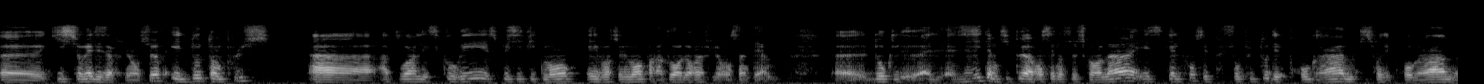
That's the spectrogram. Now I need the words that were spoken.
euh, qui seraient des influenceurs et d'autant plus à, pouvoir les scorer spécifiquement, éventuellement par rapport à leur influence interne. Euh, donc, elles, hésitent un petit peu à avancer dans ce score-là, et ce qu'elles font, ce sont plutôt des programmes qui sont des programmes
